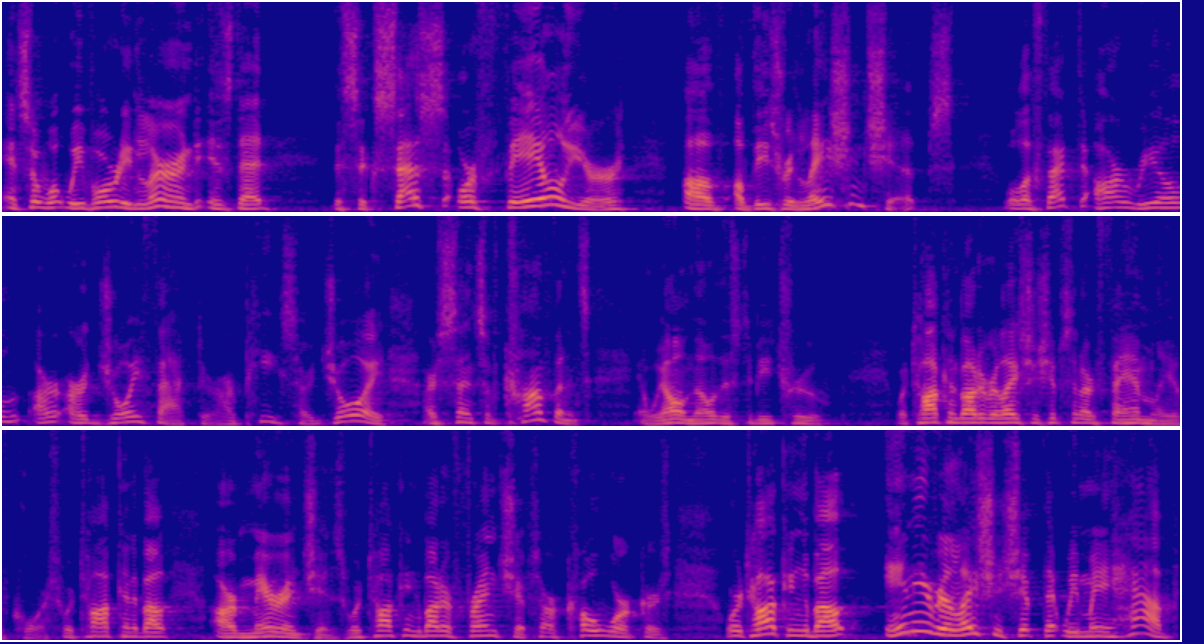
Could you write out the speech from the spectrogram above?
And so, what we've already learned is that the success or failure of, of these relationships will affect our real, our, our joy factor, our peace, our joy, our sense of confidence. And we all know this to be true. We're talking about our relationships in our family, of course. We're talking about our marriages. We're talking about our friendships, our coworkers. We're talking about any relationship that we may have.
